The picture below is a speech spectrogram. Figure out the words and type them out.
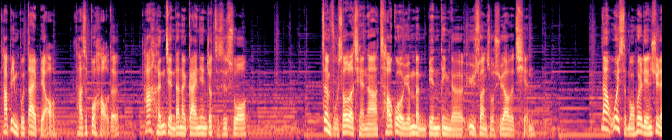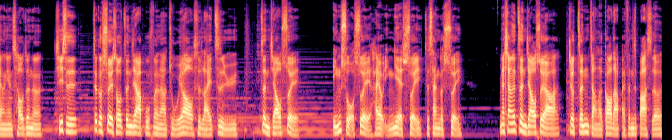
它并不代表它是不好的，它很简单的概念就只是说。政府收了钱呢，超过原本编定的预算所需要的钱。那为什么会连续两年超增呢？其实这个税收增加的部分啊，主要是来自于正交税、营所税还有营业税这三个税。那像是正交税啊，就增长了高达百分之八十二。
